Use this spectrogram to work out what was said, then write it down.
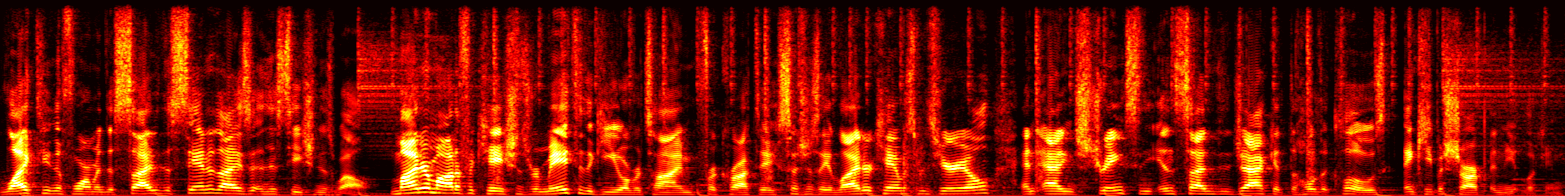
liked the uniform and decided to standardize it in his teaching as well. Minor modifications were made to the gi over time for karate, such as a lighter canvas material and adding strings to the inside of the jacket to hold it closed and keep it sharp and neat looking.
